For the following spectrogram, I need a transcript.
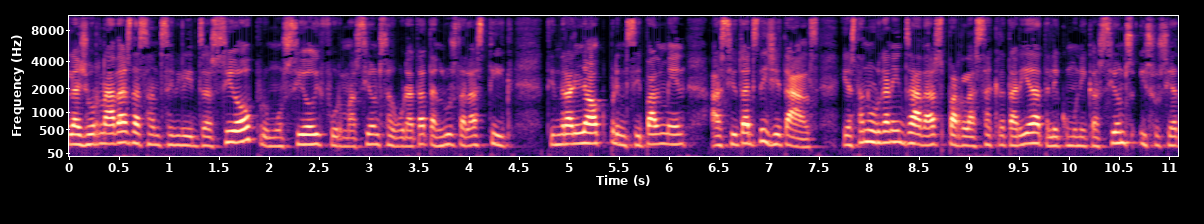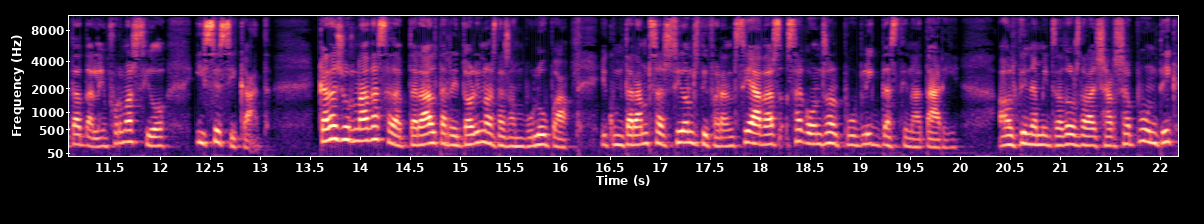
Les jornades de sensibilització, promoció i formació en seguretat en l'ús de les TIC tindran lloc principalment a ciutats digitals i estan organitzades per la Secretaria de Telecomunicacions i Societat de la Informació i CECICAT. Cada jornada s'adaptarà al territori on es desenvolupa i comptarà amb sessions diferenciades segons el públic destinatari. Els dinamitzadors de la xarxa Puntic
